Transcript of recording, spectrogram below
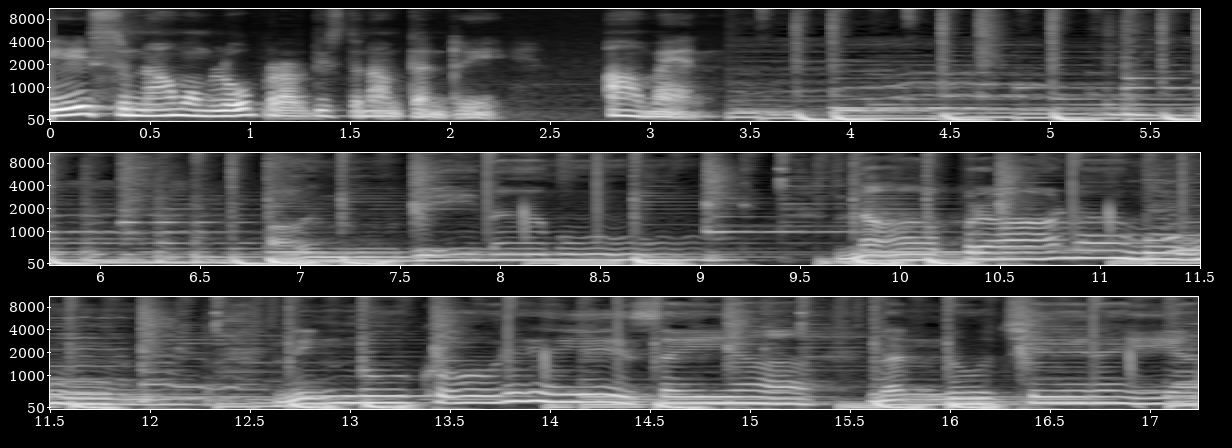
ఏ సునామంలో ప్రార్థిస్తున్నాం తండ్రి. ఆమెన్. అనుదినము నా ప్రాణము నిన్ను కోరే ఏసయ్యా నన్ను చేరయ్యా.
